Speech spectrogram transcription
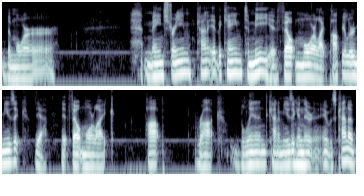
the more mainstream kind of it became. To me, it felt more like popular music. Yeah, It felt more like pop, rock, blend kind of music, and there it was kind of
